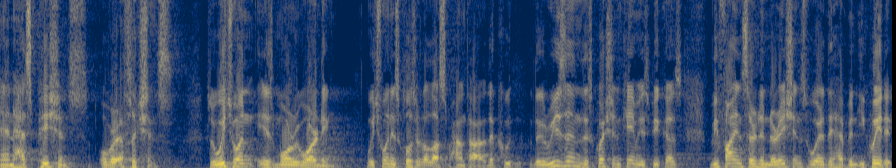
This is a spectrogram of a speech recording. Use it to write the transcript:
and has patience over afflictions. So which one is more rewarding? Which one is closer to Allah subhanahu wa ta'ala? The, the reason this question came is because we find certain narrations where they have been equated.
